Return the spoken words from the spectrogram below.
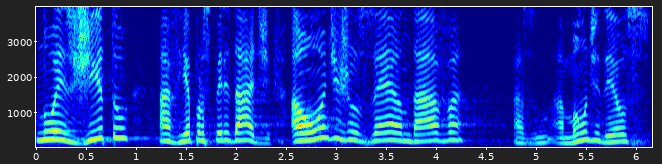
no Egito, havia prosperidade. Aonde José andava, as, a mão de Deus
